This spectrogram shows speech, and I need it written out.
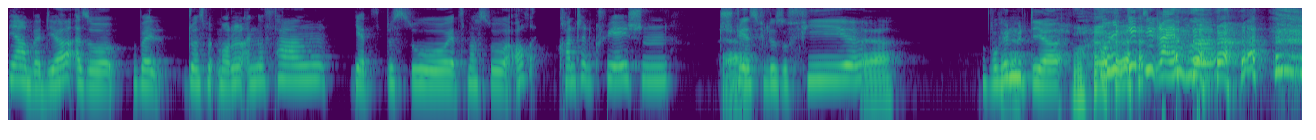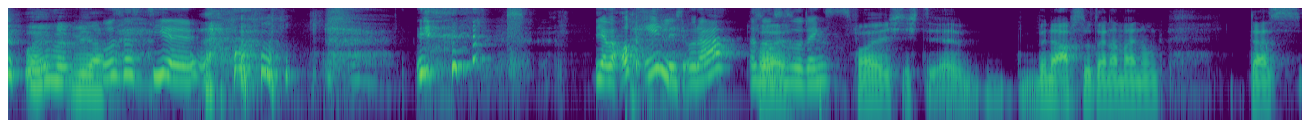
ja, und bei dir, also bei, du hast mit Model angefangen, jetzt bist du, jetzt machst du auch Content Creation, Ja. studierst Philosophie. Ja. Wohin mit dir? Wohin geht die Reise? Wohin mit mir? Wo ist das Ziel? ja, aber auch ähnlich, oder? Also, dass Voll. du so denkst, Voll, ich, ich äh, bin da absolut deiner Meinung, dass,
